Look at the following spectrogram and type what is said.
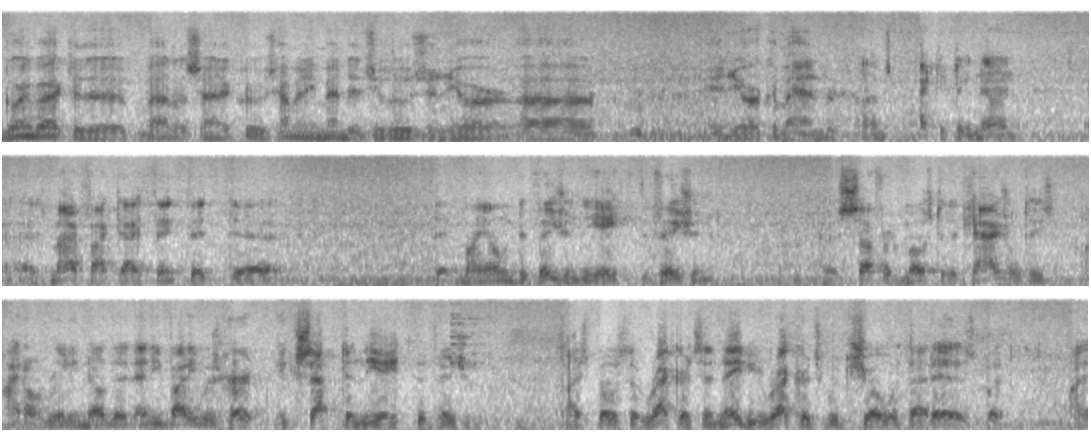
going back to the Battle of Santa Cruz, how many men did you lose in your uh, in your command? Um, practically none. Uh, as a matter of fact, I think that uh, that my own division, the 8th Division, uh, suffered most of the casualties. I don't really know that anybody was hurt except in the 8th Division. I suppose the records, the Navy records, would show what that is, but I,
